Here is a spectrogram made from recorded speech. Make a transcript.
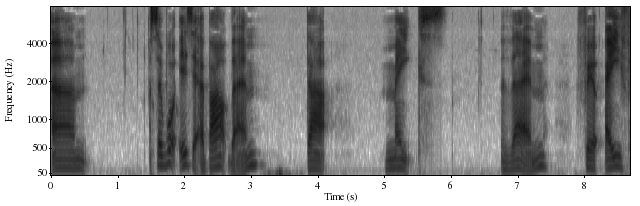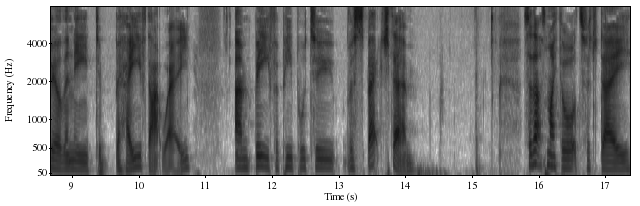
Um, so, what is it about them that makes them feel a feel the need to behave that way, and b for people to respect them? So that's my thoughts for today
